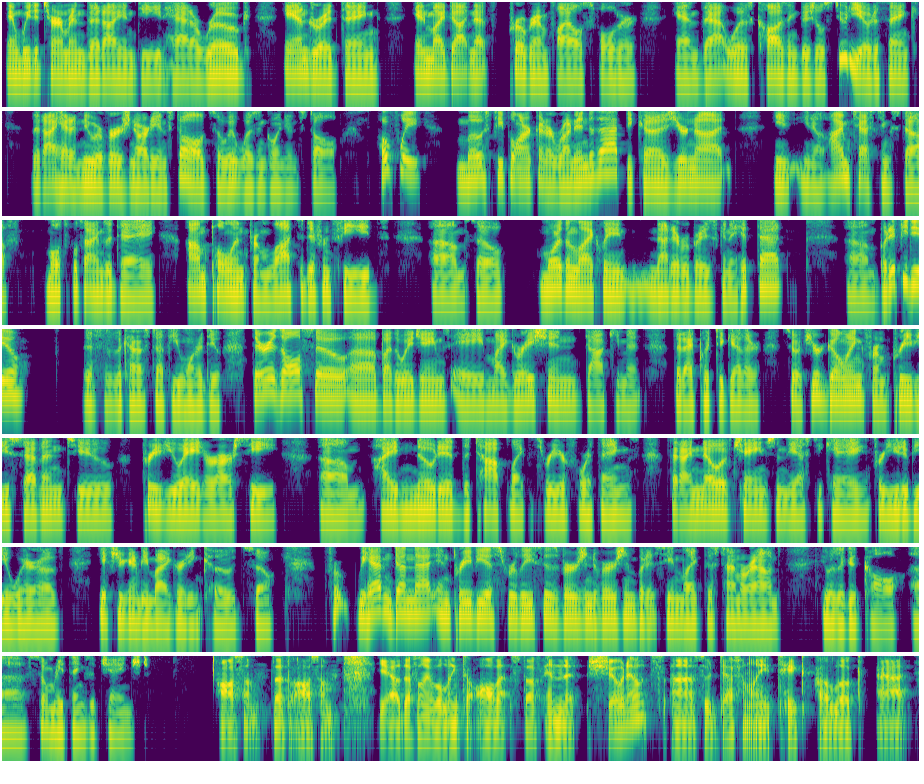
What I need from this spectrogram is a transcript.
And we determined that I indeed had a rogue Android thing in my .NET program files folder, and that was causing Visual Studio to think that I had a newer version already installed, so it wasn't going to install. Hopefully, most people aren't going to run into that because you're not, you, you know, I'm testing stuff multiple times a day. I'm pulling from lots of different feeds, um, so more than likely, not everybody's going to hit that. Um, but if you do, this is the kind of stuff you want to do. There is also, uh, by the way, James, a migration document that I put together. So if you're going from Preview 7 to Preview 8 or RC, um, I noted the top like three or four things that I know have changed in the SDK for you to be aware of if you're going to be migrating code. So for, we haven't done that in previous releases, version to version, but it seemed like this time around it was a good call. Uh, so many things have changed. Awesome. That's awesome. Yeah, definitely will link to all that stuff in the show notes. Uh, so definitely take a look at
